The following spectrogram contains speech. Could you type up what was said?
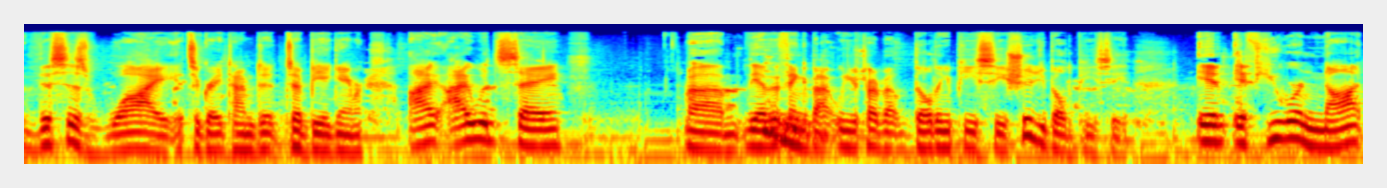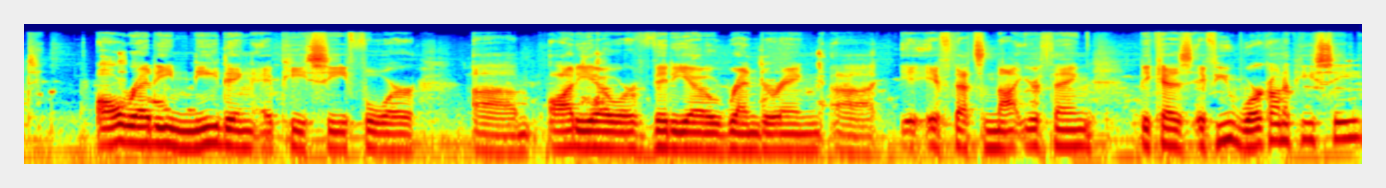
this is why it's a great time to, to be a gamer. I I would say um, the other thing about when you're talking about building a PC, should you build a PC? If if you are not already needing a PC for um, audio or video rendering, uh, if that's not your thing, because if you work on a PC,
